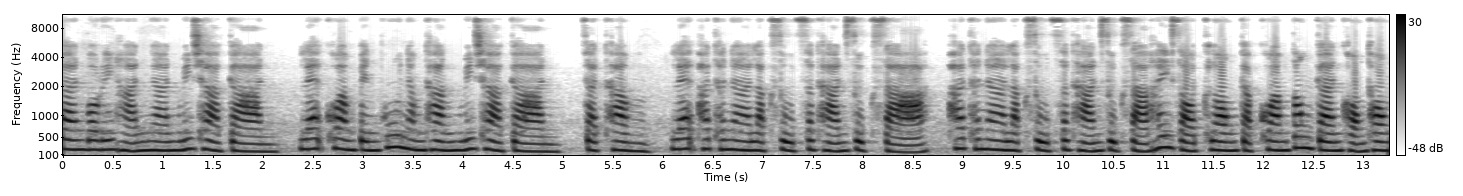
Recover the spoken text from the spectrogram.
การบริหารงานวิชาการ และความเป็นผู้นำทางวิชาการ จัดทำและพัฒนาหลักสูตรสถานศึกษา พัฒนาหลักสูตรสถานศึกษาให้สอดคล้องกับความต้องการของท้อง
